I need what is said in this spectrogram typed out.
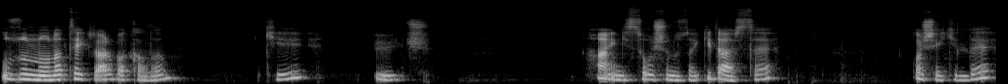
uzunluğuna tekrar bakalım. 2, 3 hangisi hoşunuza giderse o şekilde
